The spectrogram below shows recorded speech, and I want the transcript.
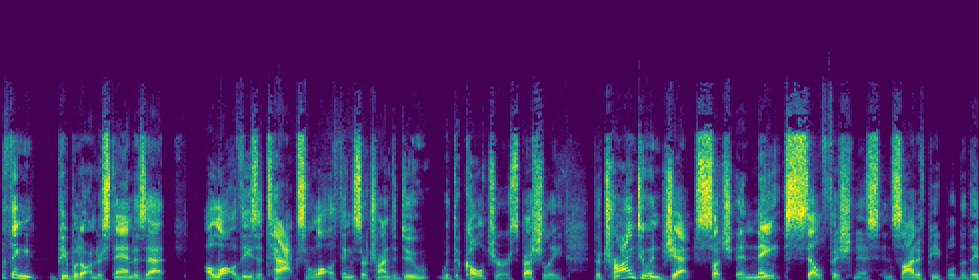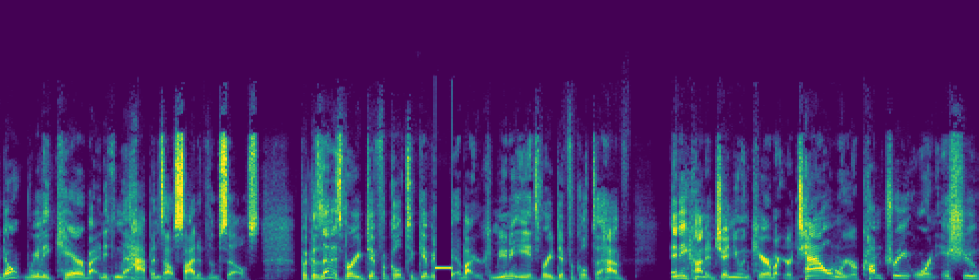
The thing people don't understand is that a lot of these attacks and a lot of things they're trying to do with the culture, especially, they're trying to inject such innate selfishness inside of people that they don't really care about anything that happens outside of themselves. Because then it's very difficult to give a shit about your community. It's very difficult to have any kind of genuine care about your town or your country or an issue.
